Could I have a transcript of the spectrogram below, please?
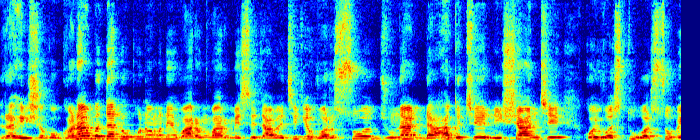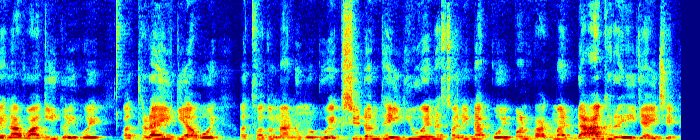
રહી શકો. ઘણા બધા લોકોના મને વારંવાર મેસેજ આવે છે કે વર્ષો જૂના ડાઘ છે, નિશાન છે, કોઈ વસ્તુ વર્ષો પહેલાં વાગી ગઈ હોય, અથડાઈ ગયા હોય અથવા તો નાનું મોટું એક્સિડન્ટ થઈ ગયું હોય અને શરીરના કોઈ પણ ભાગમાં ડાઘ રહી જાય છે,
